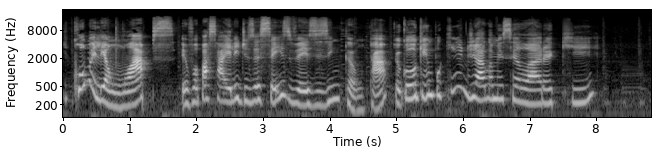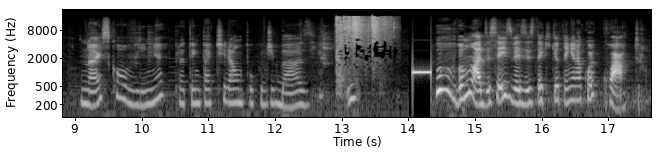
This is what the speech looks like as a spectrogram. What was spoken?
E como ele é um lápis, eu vou passar ele 16 vezes então, tá? Eu coloquei um pouquinho de água micelar aqui na escovinha para tentar tirar um pouco de base. Uh, vamos lá, 16 vezes. Esse daqui que eu tenho é na cor 4.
